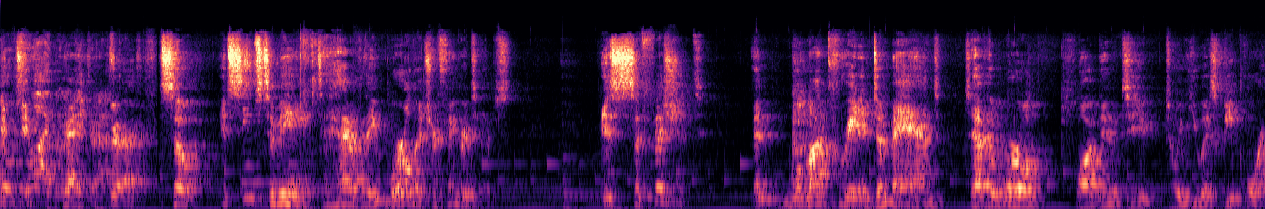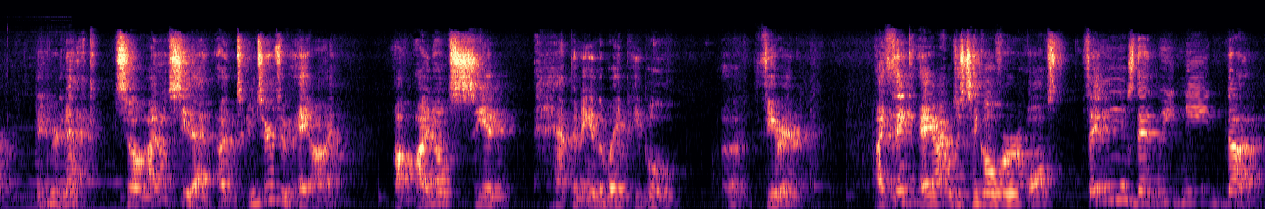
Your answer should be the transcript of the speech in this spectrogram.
You'll try when Right. Yeah. So it seems to me to have the world at your fingertips is sufficient and will not create a demand to have the world plugged into to a USB port in your neck. So I don't see that. Uh, in terms of AI, I don't see it happening in the way people uh, fear it. I think AI will just take over all things that we need done.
